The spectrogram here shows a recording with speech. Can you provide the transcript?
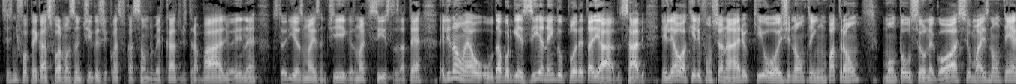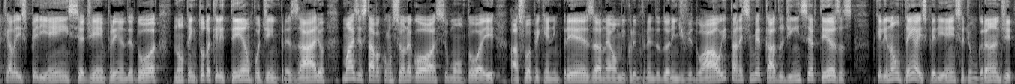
Se a gente for pegar as formas antigas de classificação do mercado de trabalho, aí, né, as teorias mais antigas, marxistas até, ele não é o, o da burguesia nem do proletariado, sabe? Ele é aquele funcionário que hoje não tem um patrão, montou o seu negócio negócio, mas não tem aquela experiência de empreendedor, não tem todo aquele tempo de empresário, mas estava com o seu negócio, montou aí a sua pequena empresa, né, um microempreendedor individual e está nesse mercado de incertezas, porque ele não tem a experiência de um grande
